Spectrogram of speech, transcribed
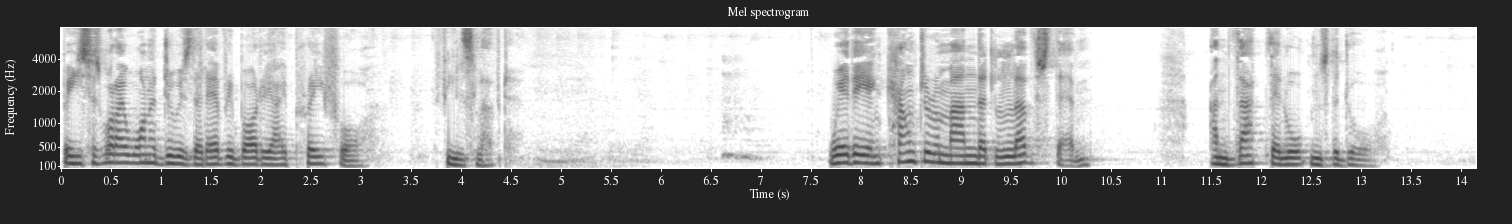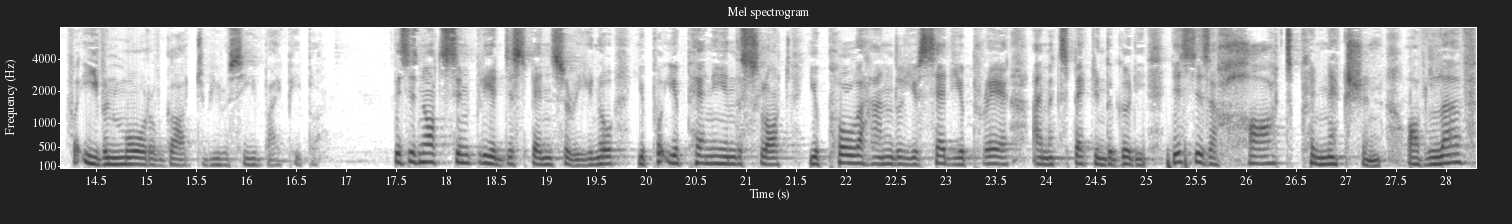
But he says, What I want to do is that everybody I pray for feels loved. where they encounter a man that loves them, and that then opens the door for even more of God to be received by people. This is not simply a dispensary. You know, you put your penny in the slot, you pull the handle, you've said your prayer, I'm expecting the goodie. This is a heart connection of love,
